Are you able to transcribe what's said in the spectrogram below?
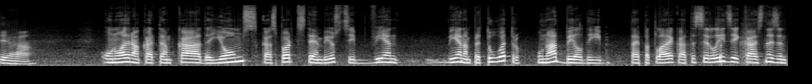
jā, un otrām kārtām, kāda jums, kā sportistiem, bija uzticība vien, vienam pret otru un atbildība tāpat laikā. Tas ir līdzīgi kā, nezinu,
